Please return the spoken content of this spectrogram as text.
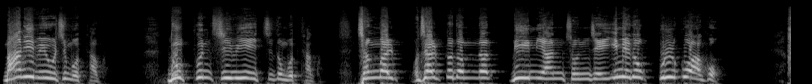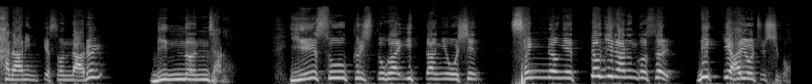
많이 배우지 못하고 높은 지위에 있지도 못하고 정말 보잘것없는 미미한 존재임에도 불구하고 하나님께서 나를 믿는 자로 예수 그리스도가 이 땅에 오신 생명의 떡이라는 것을 믿게 하여 주시고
